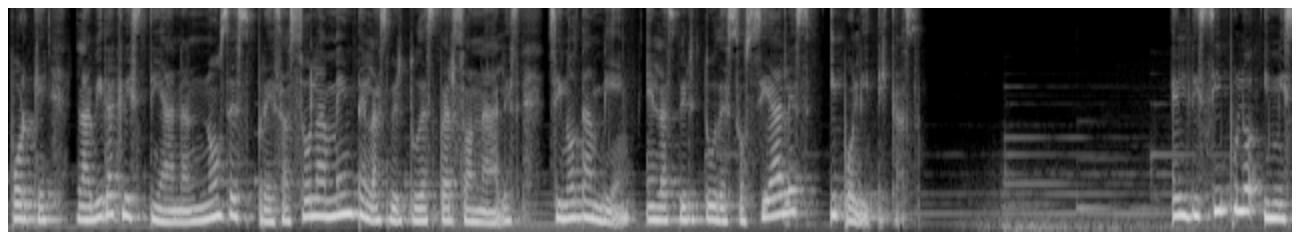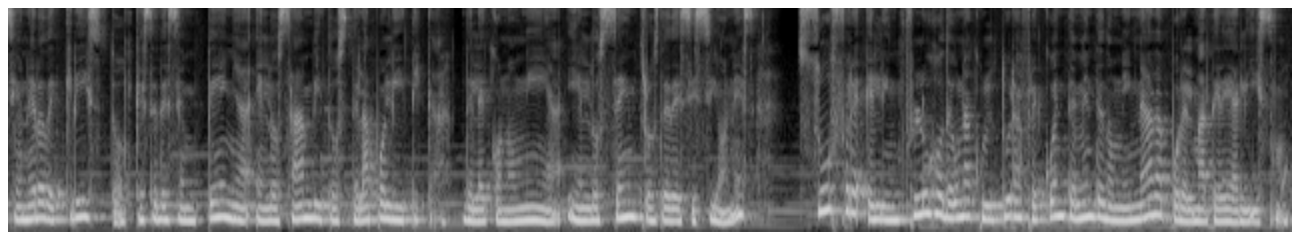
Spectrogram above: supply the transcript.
porque la vida cristiana no se expresa solamente en las virtudes personales, sino también en las virtudes sociales y políticas. El discípulo y misionero de Cristo que se desempeña en los ámbitos de la política, de la economía y en los centros de decisiones, sufre el influjo de una cultura frecuentemente dominada por el materialismo,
